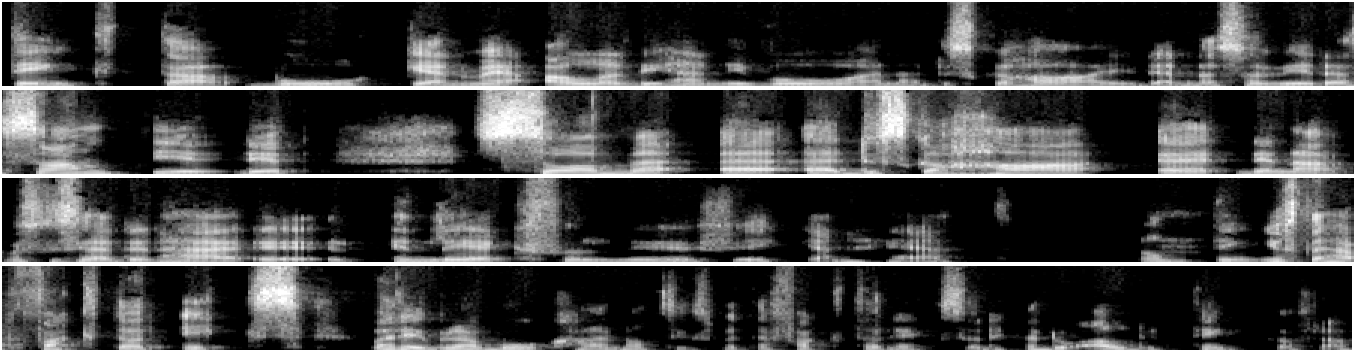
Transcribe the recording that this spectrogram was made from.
tänkta boken med alla de här nivåerna du ska ha i den och så vidare. Samtidigt som eh, du ska ha eh, denna, vad ska jag säga, den här, en lekfull nyfikenhet. Någonting, just det här faktor X. Varje bra bok har någonting som heter faktor X och det kan du aldrig tänka fram.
